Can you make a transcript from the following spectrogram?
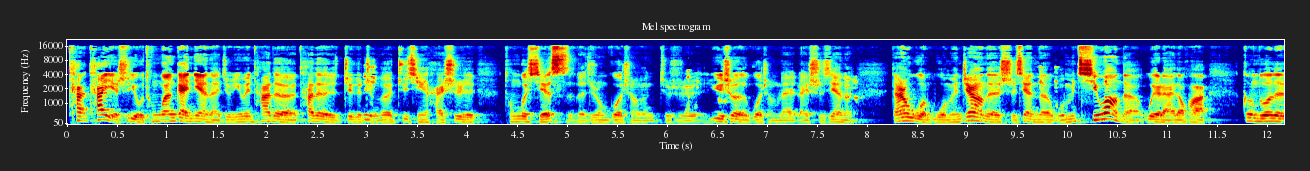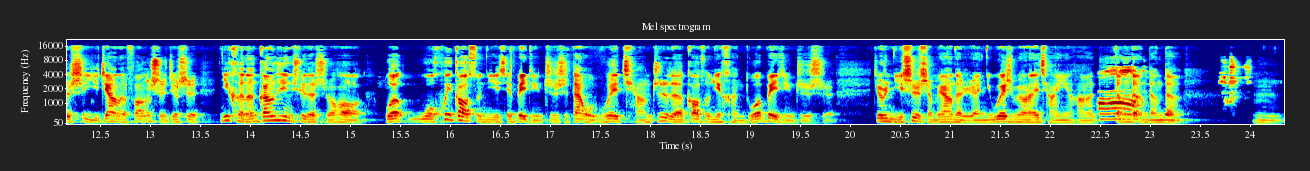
它它也是有通关概念的，就因为它的它的这个整个剧情还是通过写死的这种过程，就是预设的过程来来实现的。当然我，我们这样的实现的，我们期望的未来的话，更多的是以这样的方式，就是你可能刚进去的时候，我我会告诉你一些背景知识，但我不会强制的告诉你很多背景知识，就是你是什么样的人，你为什么要来抢银行，等等等等。嗯，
